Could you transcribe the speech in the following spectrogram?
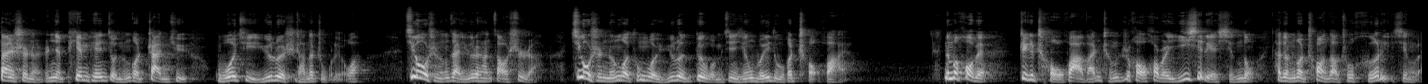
但是呢，人家偏偏就能够占据国际舆论市场的主流啊，就是能在舆论上造势啊，就是能够通过舆论对我们进行围堵和丑化呀。那么后边。这个丑化完成之后，后边一系列行动，它就能够创造出合理性来。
